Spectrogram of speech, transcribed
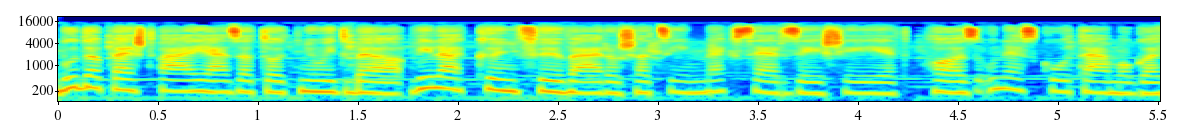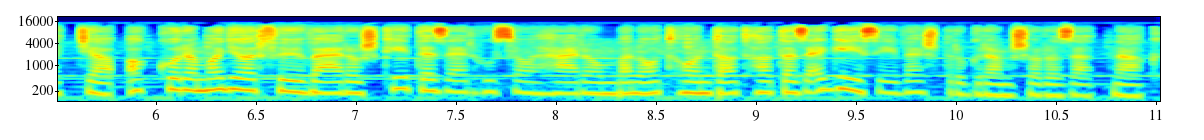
Budapest pályázatot nyújt be a Világkönyv fővárosa cím megszerzéséért, ha az UNESCO támogatja, akkor a Magyar Főváros 2023-ban otthont adhat az egész éves programsorozatnak.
